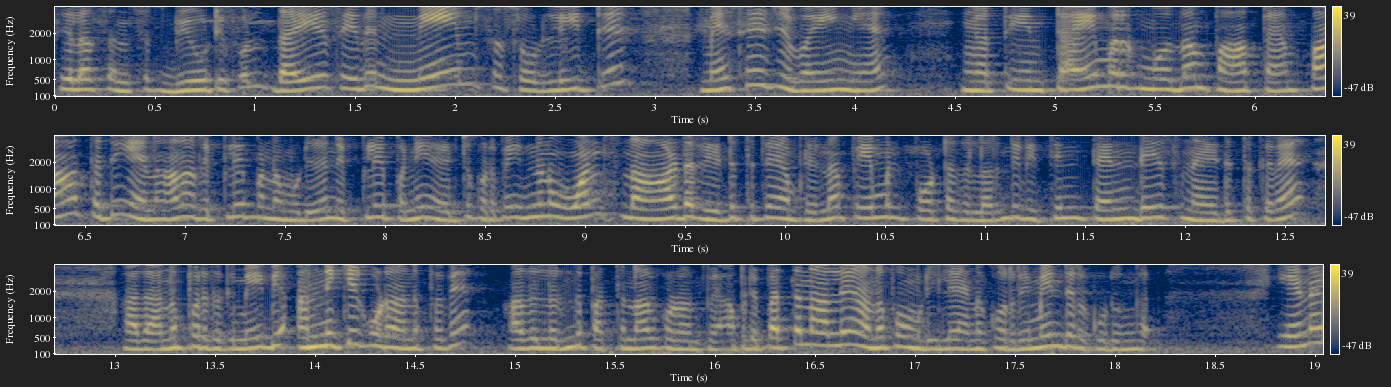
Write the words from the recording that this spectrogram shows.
சிலா சன்செட் பியூட்டிஃபுல் தயவுசெய்து நேம்ஸ் சொல்லிவிட்டு மெசேஜ் வைங்க. நான் என் டைம் இருக்கும்போது தான் பார்ப்பேன். பார்த்துட்டு என்னால் ரிப்ளை பண்ண முடியாது? ரிப்ளை பண்ணி எடுத்து கொடுப்பேன். இன்னொன்று ஒன்ஸ் நான் ஆர்டர் எடுத்துட்டேன் அப்படின்னா பேமெண்ட் போட்டதுலேருந்து வித்தின் டென் டேஸ் நான் எடுத்துக்குவேன். அதை அனுப்புறதுக்கு மேபி அன்றைக்கே கூட அனுப்புவேன். அதுலேருந்து பத்து நாள் கூட அனுப்புவேன். அப்படி பத்து நாள்லேயே அனுப்ப முடியல. எனக்கு ஒரு ரிமைண்டர் கொடுங்க. ஏன்னா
